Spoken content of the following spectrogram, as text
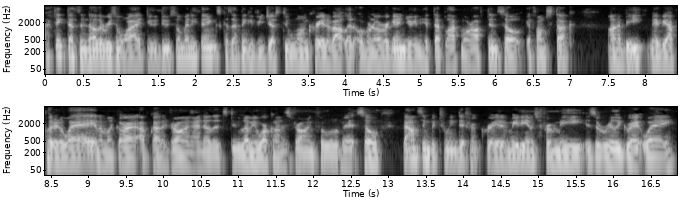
I think that's another reason why I do do so many things because I think if you just do one creative outlet over and over again, you're going to hit that block more often. So if I'm stuck on a beat, maybe I put it away and I'm like, all right, I've got a drawing I know that's due. Let me work on this drawing for a little bit. So bouncing between different creative mediums for me is a really great way.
